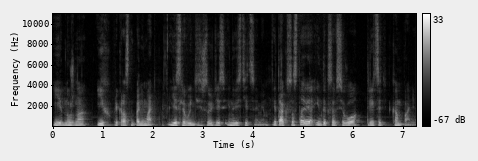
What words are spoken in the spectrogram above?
и нужно их прекрасно понимать, если вы интересуетесь инвестициями. Итак, в составе индекса всего 30 компаний.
